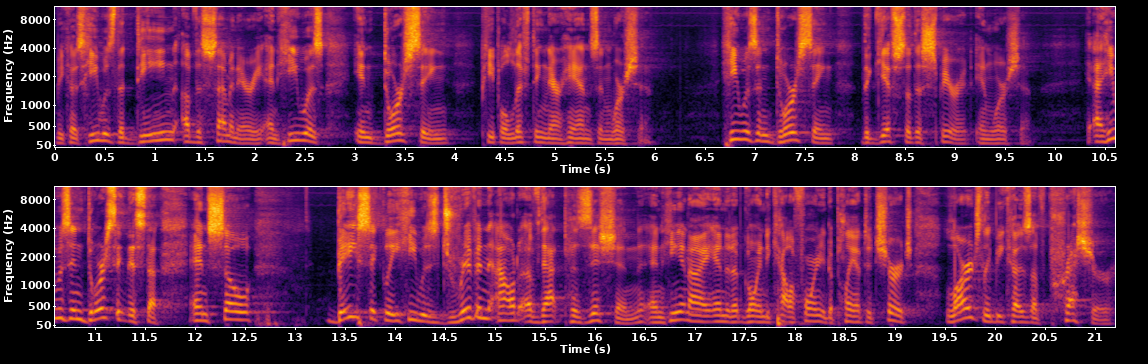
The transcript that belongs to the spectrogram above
because he was the dean of the seminary and he was endorsing people lifting their hands in worship. He was endorsing the gifts of the Spirit in worship. Uh, He was endorsing this stuff. And so basically, he was driven out of that position, and he and I ended up going to California to plant a church largely because of pressure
